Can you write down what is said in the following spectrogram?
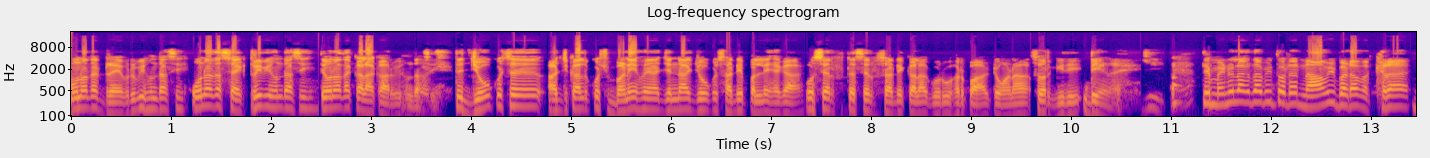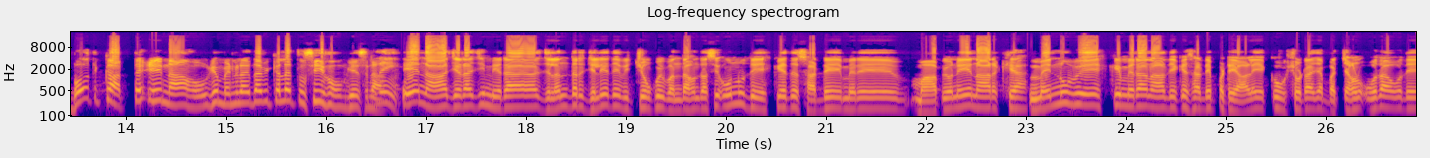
ਉਹਨਾਂ ਦਾ ਡਰਾਈਵਰ ਵੀ ਹੁੰਦਾ ਸੀ, ਉਹਨਾਂ ਦਾ ਸੈਕਟਰੀ ਵੀ ਹੁੰਦਾ ਸੀ ਤੇ ਉਹਨਾਂ ਦਾ ਕਲਾਕਾਰ ਵੀ ਹੁੰਦਾ ਸੀ। ਤੇ ਜੋ ਕੁਝ ਅੱਜ ਕੱਲ ਕੁਝ ਬਣੇ ਹੋਇਆ ਜਿੰਨਾ ਜੋ ਕੁਝ ਸਾਡੇ ਪੱਲੇ ਹੈਗਾ ਉਹ ਸਿਰਫ ਤੇ ਸਿਰਫ ਸਾਡੇ ਕਲਾ ਗੁਰੂ ਹਰਪਾਲ ਟਵਾਣਾ ਸਵਰਗੀ ਦੀ ਦੇਣ ਹੈ। ਜੀ ਤੇ ਮੈਨੂੰ ਲੱਗਦਾ ਵੀ ਤੁਹਾਡਾ ਨਾਮ ਵੀ ਬੜਾ ਵੱਖਰਾ ਹੈ। ਬਹੁਤ ਘੱਟ ਇਹ ਨਾਂ ਹੋਊਗੇ। ਮੈਨੂੰ ਲੱਗਦਾ ਵੀ ਕੱਲਾ ਤੁਸੀਂ ਹੋਵੋਗੇ ਇਸ ਨਾਲ ਨਹੀਂ ਇਹ ਨਾਂ ਜਿਹੜਾ ਜੀ ਮੇਰਾ ਜਲੰਧਰ ਜ਼ਿਲ੍ਹੇ ਦੇ ਵਿੱਚੋਂ ਕੋਈ ਬੰਦਾ ਹੁੰਦਾ ਸੀ ਉਹਨੂੰ ਦੇਖ ਕੇ ਤੇ ਸਾਡੇ ਮੇਰੇ ਮਾਪਿਓ ਨੇ ਇਹ ਨਾਂ ਰੱਖਿਆ। ਮੈਨੂੰ ਵੇਖ ਕੇ ਮੇਰਾ ਨਾਂ ਦੇ ਕੇ ਸਾਡੇ ਪਟਿਆਲੇ ਇੱਕ ਛੋਟਾ ਜਿਹਾ ਬੱਚਾ ਹੁਣ ਉਹਦਾ ਉਹਦੇ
